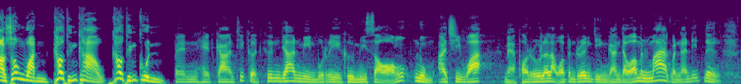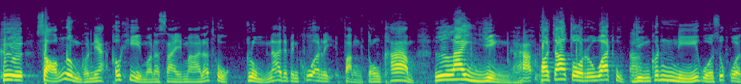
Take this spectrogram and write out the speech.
ข่าวช่องวันเข้าถึงข่าวเข้าถึงคุณ เป็นเหตุการณ์ที่เกิดขึ้นย่านมีนบุรี คือมี 2 หนุ่มอาชีวะแหมพอรู้แล้วแหละว่าเป็นเรื่องยิงกัน แต่ว่ามันมากกว่านั้นนิดหนึ่งคือ 2 หนุ่มคนเนี้ยเขาขี่มอเตอร์ไซค์มาแล้วถูกกลุ่มน่าจะเป็นคู่อริฝั่งตรงข้าม ไล่ยิงคครัรับ พอเจ้าตัวรู้ว่าถูกยิงก็หนีหัวซุกหัว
